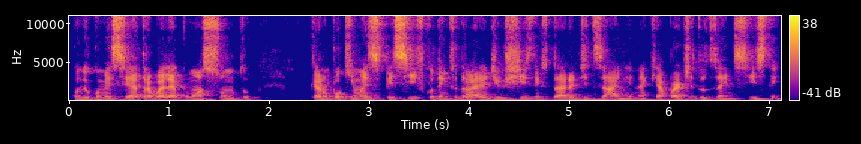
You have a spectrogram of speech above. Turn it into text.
Quando eu comecei a trabalhar com um assunto que era um pouquinho mais específico dentro da área de UX, dentro da área de design, né? Que é a parte do design system.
